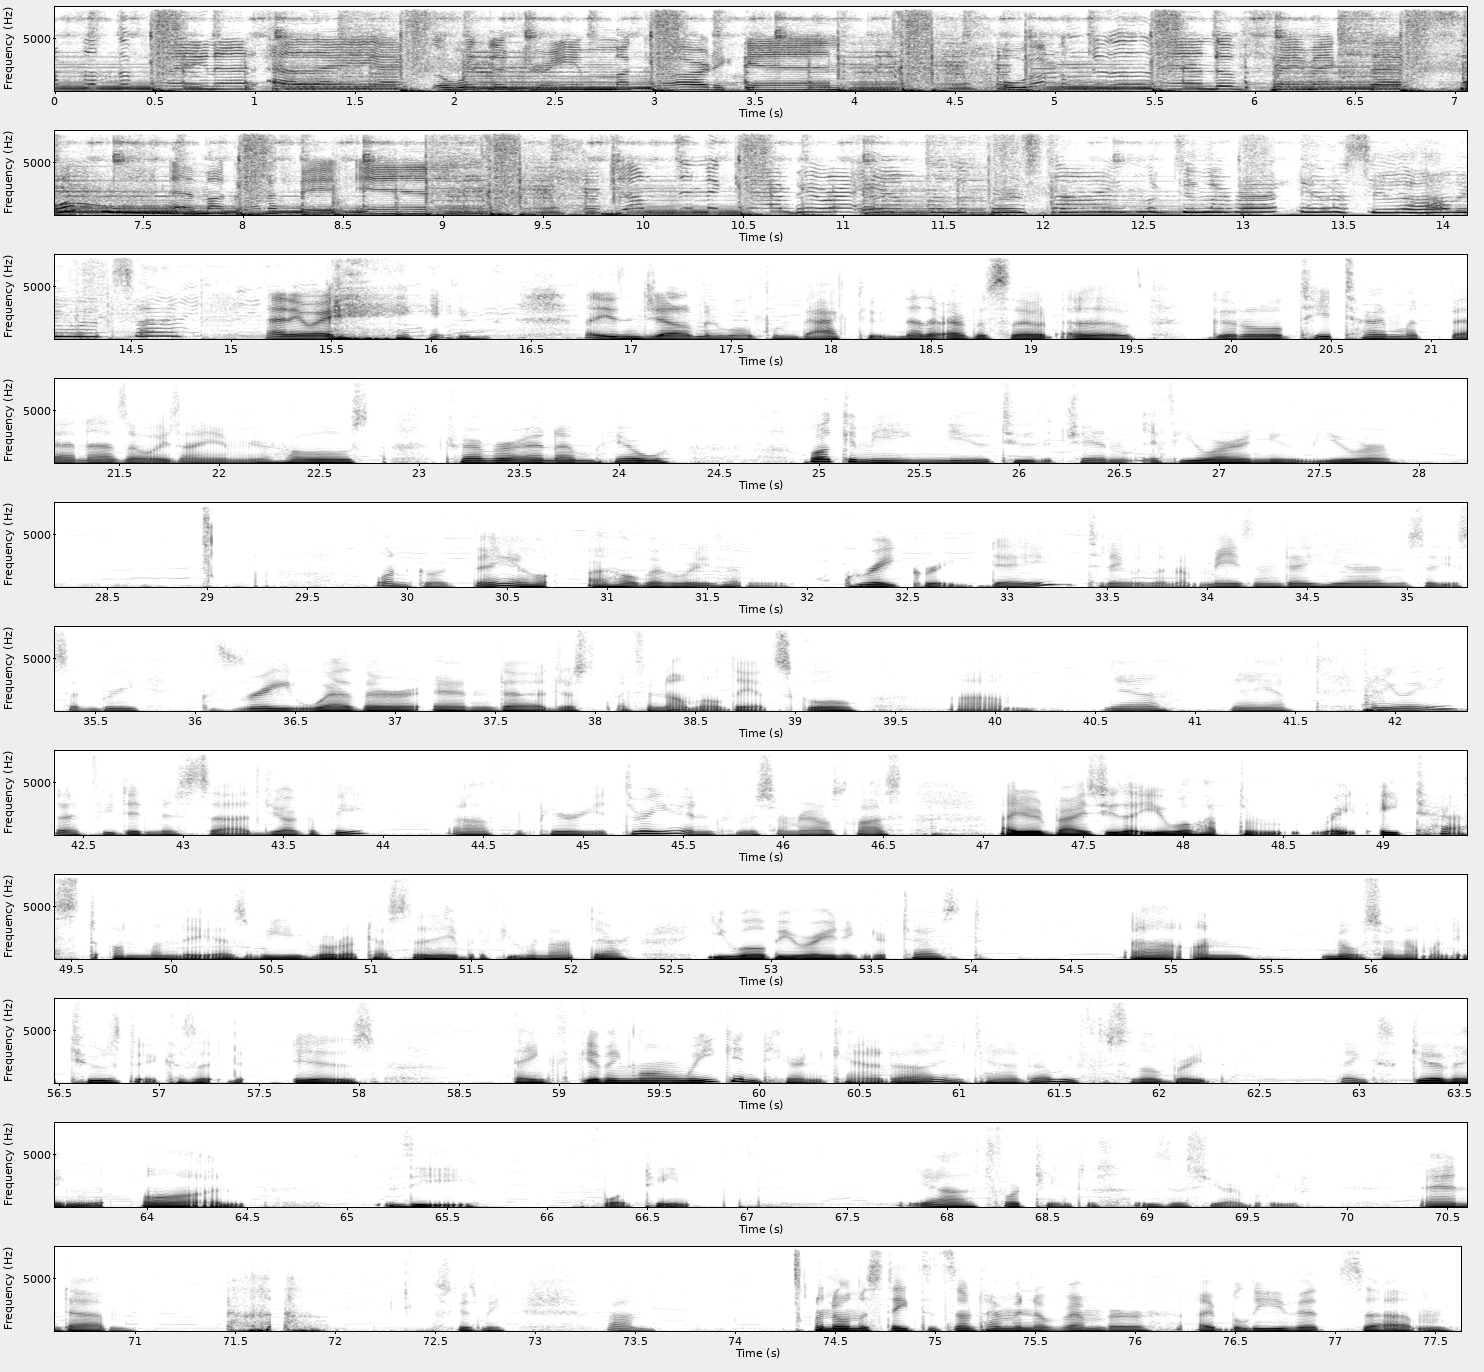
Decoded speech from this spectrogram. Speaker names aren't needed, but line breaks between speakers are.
Hopped up the plane at LAX with a dream, a cardigan. Welcome to the land of fame excess. Am I gonna fit in? Jumped in the cab, here I am for the first time.
Look to the right and I see the Hollywood sign. Anyway, ladies and gentlemen, welcome back to another episode of Good Old Tea Time with Ben. As always, I am your host, Trevor, and I'm here w- welcoming you to the channel if you are a new viewer. One quick thing, I, ho- I hope everybody's having a great, great day. Today was an amazing day here in the city of Sudbury. Great weather and uh, just a phenomenal day at school. Um, yeah, yeah, yeah. Anyways, if you did miss uh, geography uh, for period three and for Mr. Romero's class, I do advise you that you will have to rate a test on Monday as we wrote our test today. But if you were not there, you will be rating your test uh, on no, sorry, not Monday, Tuesday, because it is Thanksgiving long weekend here in Canada. In Canada, we celebrate Thanksgiving on the 14th. Yeah, it's 14th is, is this year, I believe. And um, excuse me. Um, I know in the states it's sometime in November. I believe it's um.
